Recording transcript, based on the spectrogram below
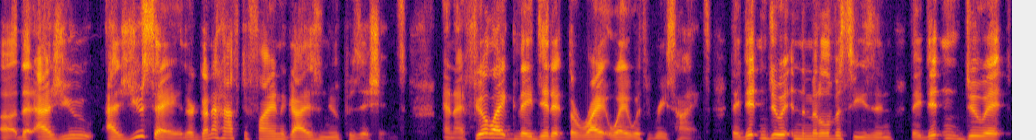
uh, that as you as you say, they're going to have to find the guys new positions. And I feel like they did it the right way with Rece Hinds. They didn't do it in the middle of a season. They didn't do it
